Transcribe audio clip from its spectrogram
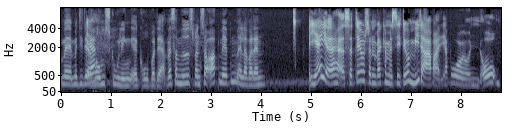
med, med de der ja. homeschooling-grupper der, hvad så mødes man så op med dem, eller hvordan? Ja, ja, altså det er jo sådan, hvad kan man sige, det er jo mit arbejde. Jeg bruger jo enormt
